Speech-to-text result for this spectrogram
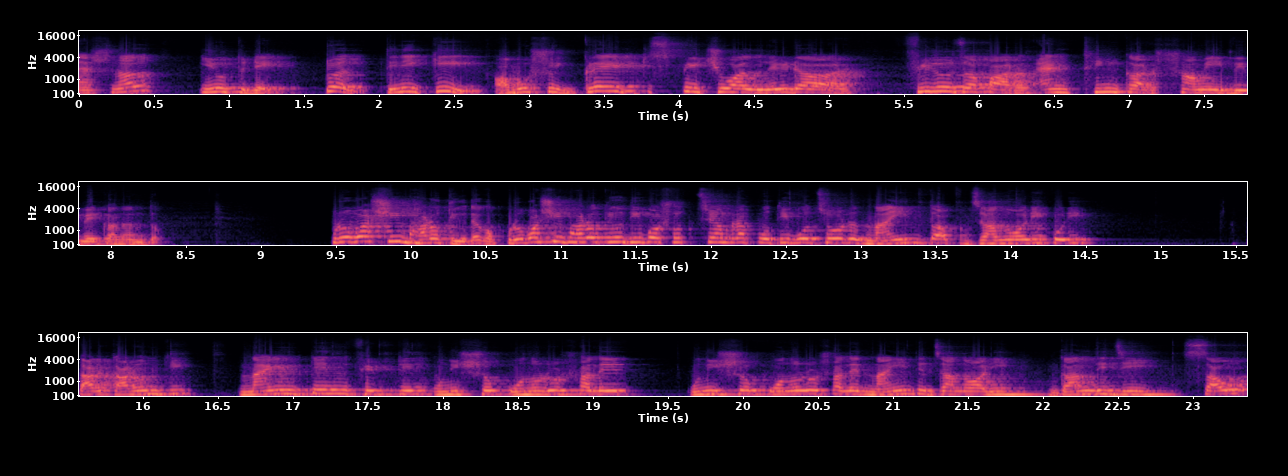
ন্যাশনাল ইউথ ডে টুয়েলভ তিনি কি? অবশ্যই great spiritual leader philosopher and thinker Swami Vivekananda. প্রবাসী ভারতীয়, দেখো, প্রবাসী ভারতীয় দিবস হচ্ছে আমরা প্রতি বছর নাইনথ অফ জানুয়ারি করি। তার কারণ কি? নাইনটিন ফিফটিন উনিশশো পনেরো সালের, উনিশশো পনেরো সালের ninth January Gandhiji South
